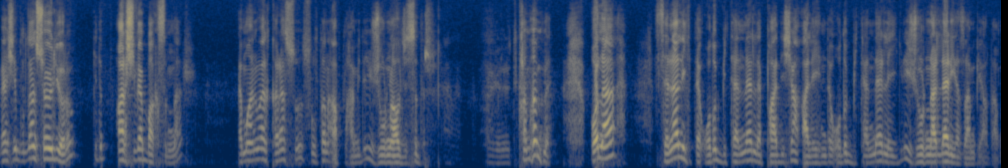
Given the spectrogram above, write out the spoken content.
Ben şimdi buradan söylüyorum. Gidip arşive baksınlar. Emanuel Karasu Sultan Abdülhamid'in jurnalcısıdır. Tamam mı? Ona Selanik'te olup bitenlerle padişah aleyhinde olup bitenlerle ilgili jurnaller yazan bir adamdır.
